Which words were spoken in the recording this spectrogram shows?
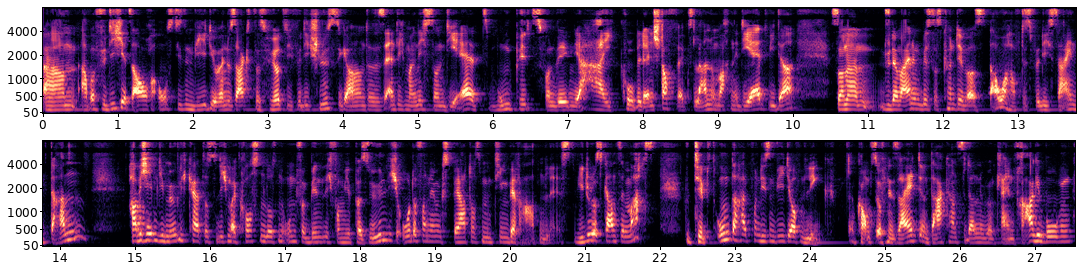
Ähm, aber für dich jetzt auch aus diesem Video, wenn du sagst, das hört sich für dich schlüssig an und das ist endlich mal nicht so ein Diät-Mumpitz von wegen, ja, ich kurbel deinen Stoffwechsel an und mache eine Diät wieder, sondern du der Meinung bist, das könnte was Dauerhaftes für dich sein, dann habe ich eben die Möglichkeit, dass du dich mal kostenlos und unverbindlich von mir persönlich oder von einem Experten aus meinem Team beraten lässt. Wie du das Ganze machst, du tippst unterhalb von diesem Video auf einen Link. Dann kommst du auf eine Seite und da kannst du dann über einen kleinen Fragebogen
